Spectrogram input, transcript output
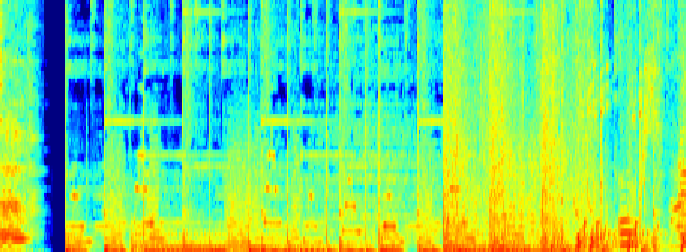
Serve. My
